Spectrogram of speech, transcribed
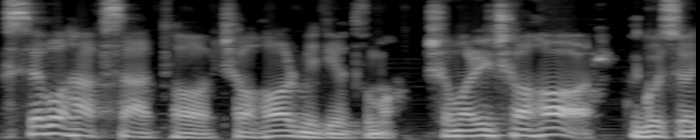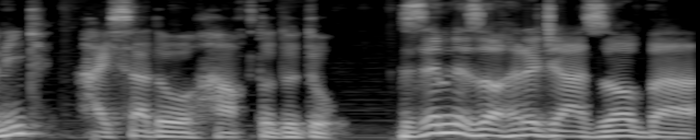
3 و 700 تا 4 میلیون تومان. شماره 4 گوسونیک 872 ضمن ظاهر جذاب و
